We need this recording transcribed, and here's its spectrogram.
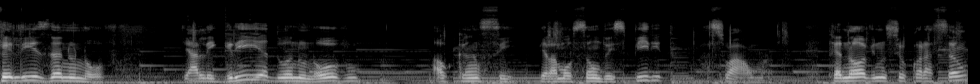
Feliz Ano Novo. Que a alegria do Ano Novo alcance pela moção do Espírito a sua alma. Renove no seu coração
